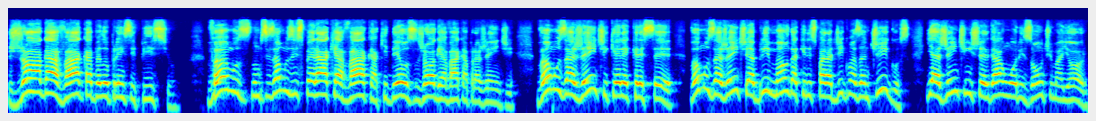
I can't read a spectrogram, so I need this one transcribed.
Joga a vaca pelo precipício. Vamos, não precisamos esperar que a vaca, que Deus jogue a vaca para a gente. Vamos a gente querer crescer. Vamos a gente abrir mão daqueles paradigmas antigos e a gente enxergar um horizonte maior.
